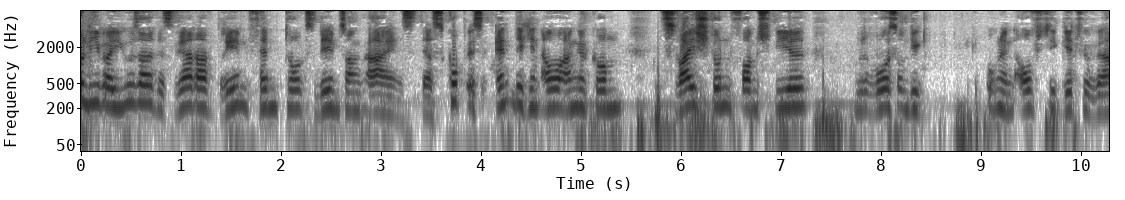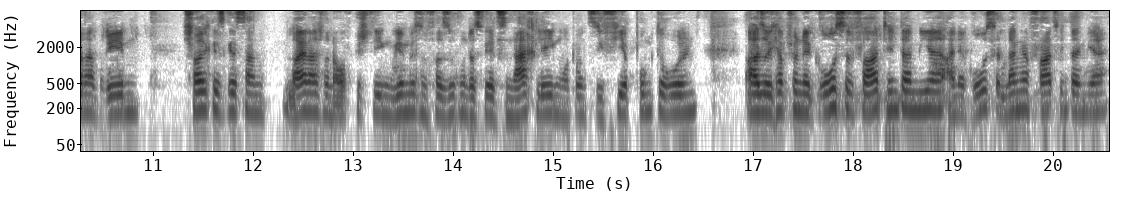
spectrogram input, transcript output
lieber User des Werder Bremen Fan Talks Lebenslang A1. Der Scoop ist endlich in Aue angekommen. Zwei Stunden vorm Spiel, wo es um, die, um den Aufstieg geht für Werder Bremen. Schalke ist gestern leider schon aufgestiegen. Wir müssen versuchen, dass wir jetzt nachlegen und uns die vier Punkte holen. Also ich habe schon eine große Fahrt hinter mir, eine große lange Fahrt hinter mir.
